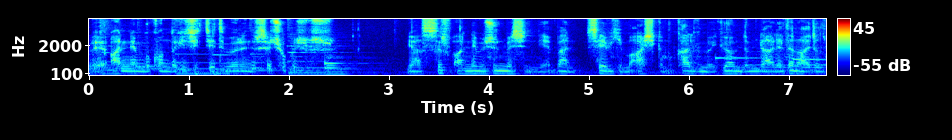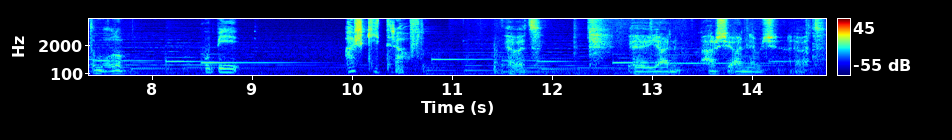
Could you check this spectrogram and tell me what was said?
Ve annem bu konudaki ciddiyetimi öğrenirse çok üzülür. Ya sırf annem üzülmesin diye ben sevgimi, aşkımı kalbime gömdüm, Lale'den ayrıldım oğlum. Bu bir aşk itirafı. Evet. Ee, yani her şey annem için, evet.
